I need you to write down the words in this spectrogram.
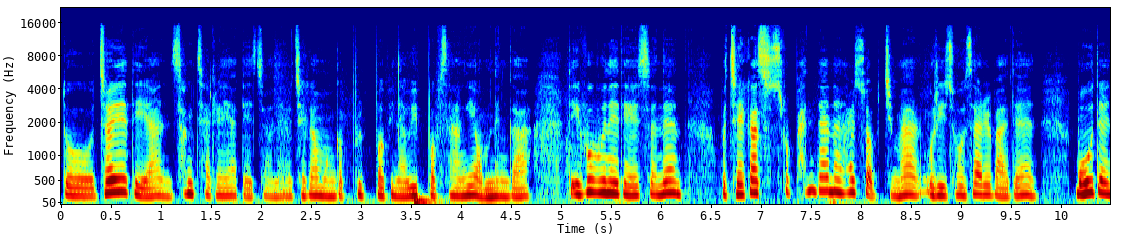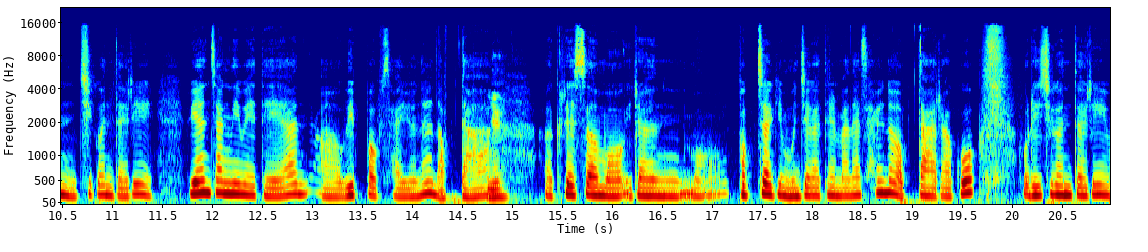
또 저에 대한 성찰을 해야 되잖아요. 제가 뭔가 불법이나 위법 사항이 없는가. 이 부분에 대해서는 뭐 제가 스스로 판단은 할 수 없지만 우리 조사를 받은 모든 직원들이 위원장님에 대한 어, 위법 사유는 없다. 예. 어, 그래서 뭐 이런 뭐 법적인 문제가 될 만한 사유는 없다라고 우리 직원들이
